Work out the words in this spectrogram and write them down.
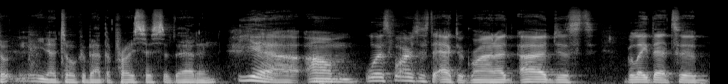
uh, you know, talk about the process of that and. Yeah. Um, well, as far as just the actor grind, I I just relate that to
